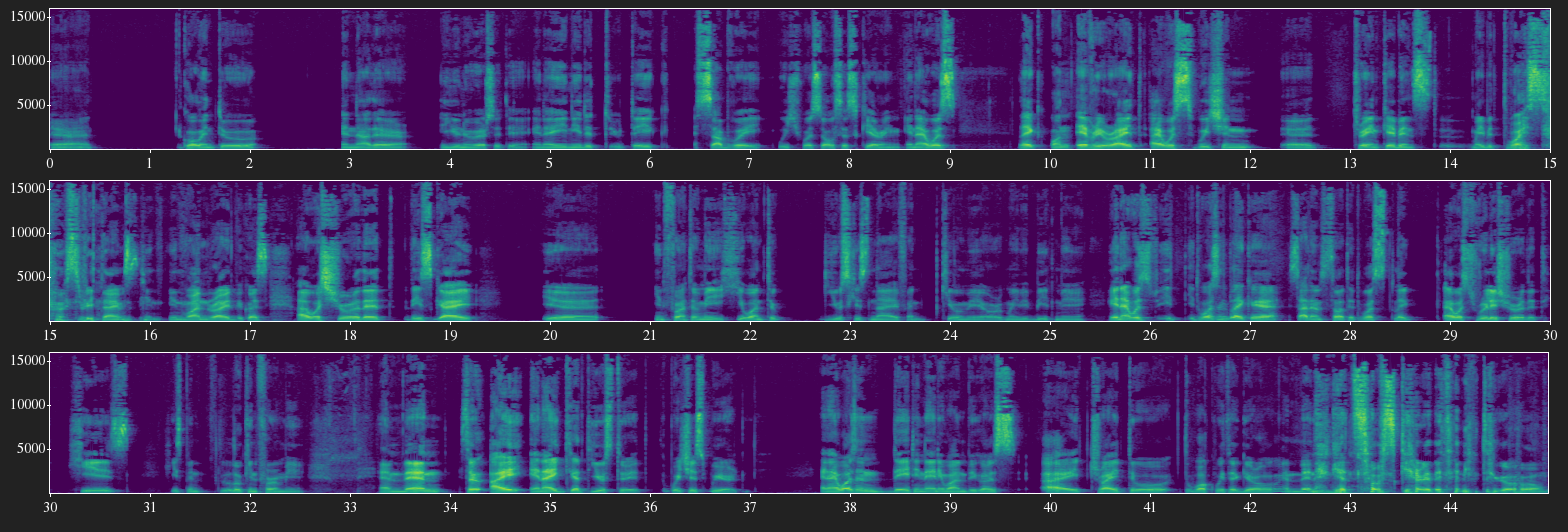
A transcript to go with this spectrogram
uh, going to another university and I needed to take a subway, which was also scaring. And I was like on every ride, I was switching uh, train cabins maybe twice or three times in, in one ride because I was sure that this guy uh, in front of me, he wanted to use his knife and kill me or maybe beat me. And I was, it, it wasn't like a sudden thought. It was like, I was really sure that he's, he's been looking for me and then so i and i get used to it which is weird. And i wasn't dating anyone because i tried to to walk with a girl and then i get so scared that i need to go home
